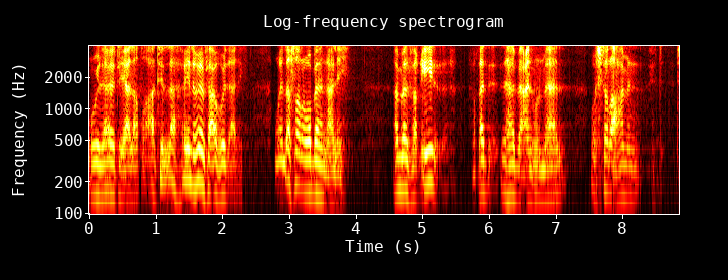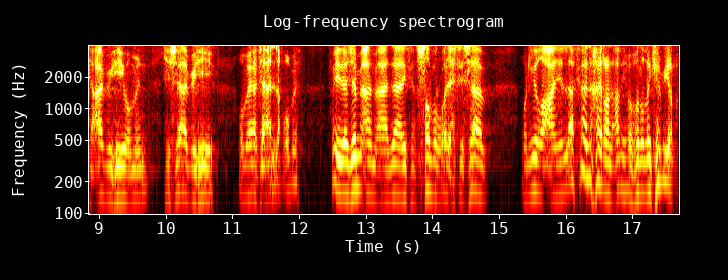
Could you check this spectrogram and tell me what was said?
وولايته على طاعة الله فإنه ينفعه ذلك. وإلا صار وبالا عليه. أما الفقير فقد ذهب عنه المال واستراح من تعبه ومن حسابه وما يتعلق به. فإذا جمع مع ذلك الصبر والاحتساب والرضا عن الله كان خيرا عظيما وفضلا كبيرا.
